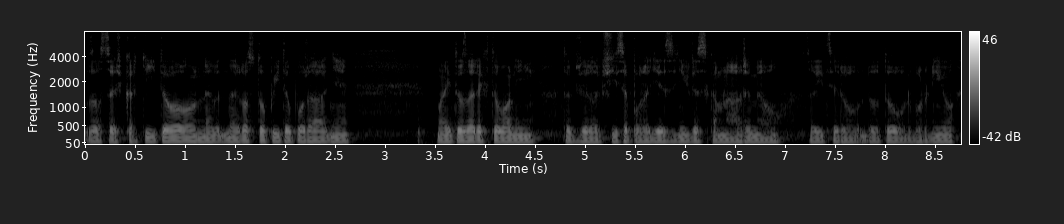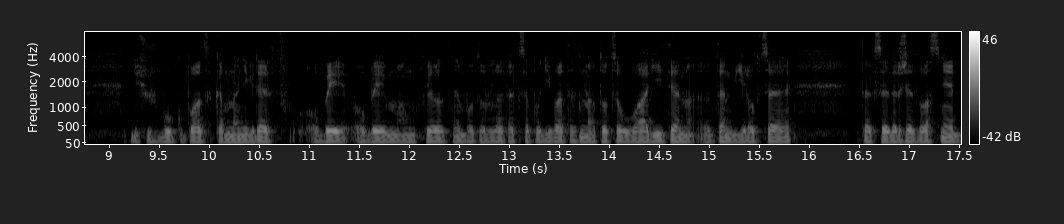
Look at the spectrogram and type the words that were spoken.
zase škrtí to, ne, neroztopí to pořádně, mají to zadechtovaný, takže lepší se poradit někde s kamnářem, jo, zajít si do, do toho odborného když už budu kupovat kam na někde v oby, oby Mountfield nebo tohle, tak se podívat na to, co uvádí ten, ten výrobce, tak se držet vlastně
